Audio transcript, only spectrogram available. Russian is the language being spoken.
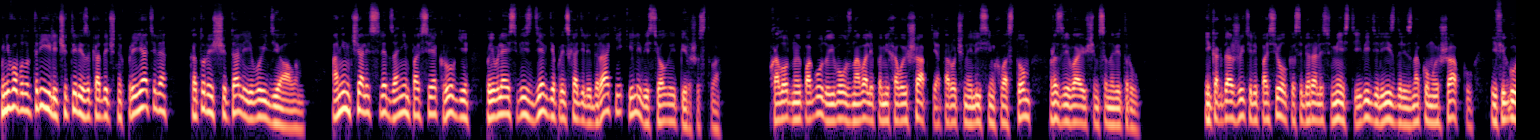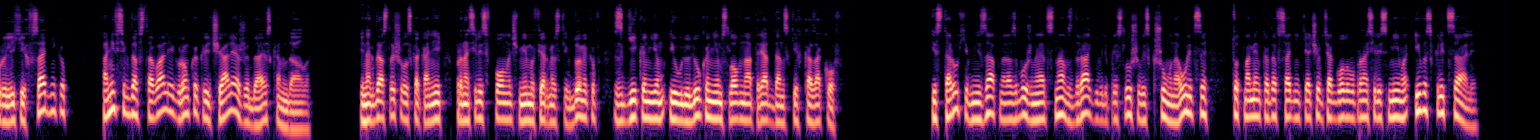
У него было три или четыре закадычных приятеля, которые считали его идеалом. Они мчались вслед за ним по всей округе, появляясь везде, где происходили драки или веселые пиршества. В холодную погоду его узнавали по меховой шапке, отороченной лисьим хвостом, развивающимся на ветру. И когда жители поселка собирались вместе и видели издали знакомую шапку и фигуры лихих всадников, они всегда вставали и громко кричали, ожидая скандала. Иногда слышалось, как они проносились в полночь мимо фермерских домиков с гиканьем и улюлюканьем, словно отряд донских казаков. И старухи, внезапно разбуженные от сна, вздрагивали, прислушиваясь к шуму на улице, в тот момент, когда всадники, очертя голову, проносились мимо, и восклицали.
